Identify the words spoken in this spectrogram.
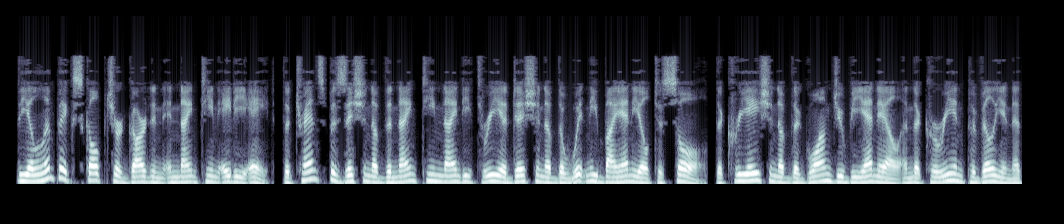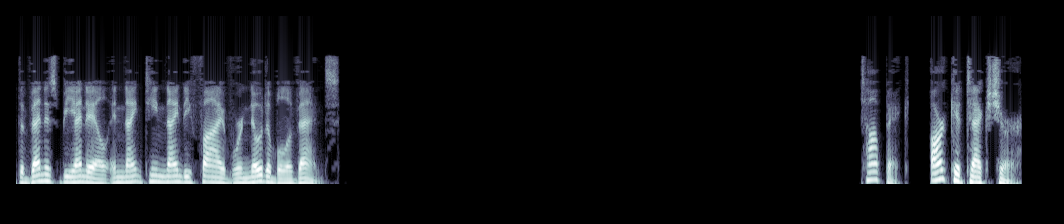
The Olympic Sculpture Garden in 1988, the transposition of the 1993 edition of the Whitney Biennial to Seoul, the creation of the Gwangju Biennale and the Korean Pavilion at the Venice Biennale in 1995 were notable events. Architecture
